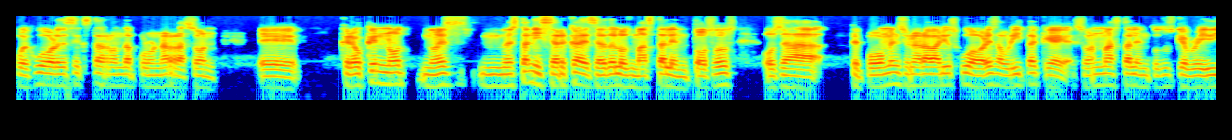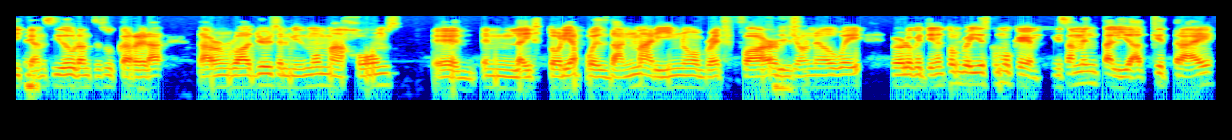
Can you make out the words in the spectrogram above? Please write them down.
fue jugador de sexta ronda por una razón. Eh, creo que no, no, es, no está ni cerca de ser de los más talentosos, o sea, te puedo mencionar a varios jugadores ahorita que son más talentosos que Brady, que han sido durante su carrera, Aaron Rodgers, el mismo Mahomes, eh, en la historia, pues Dan Marino, Brett Favre, John Elway, pero lo que tiene Tom Brady es como que esa mentalidad que trae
